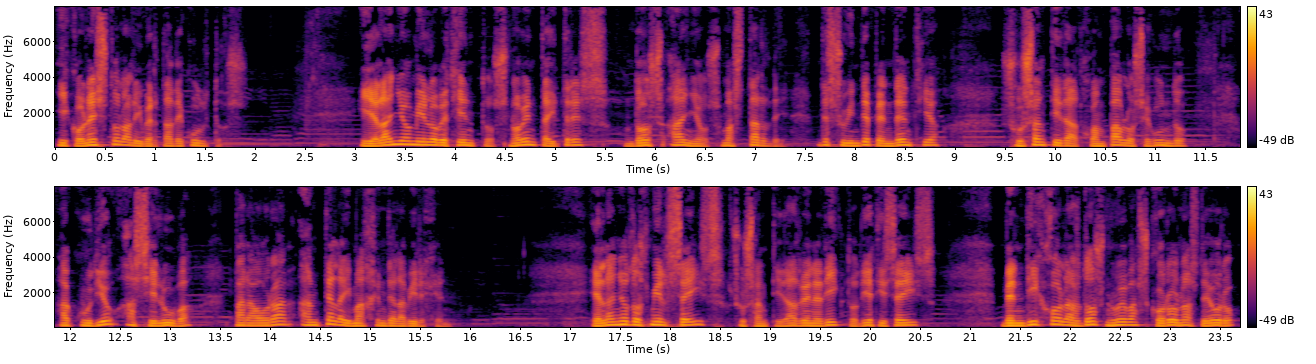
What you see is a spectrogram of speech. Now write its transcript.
y con esto la libertad de cultos. Y el año 1993, dos años más tarde de su independencia, su santidad Juan Pablo II acudió a Siluba para orar ante la imagen de la Virgen. El año 2006, su santidad Benedicto XVI bendijo las dos nuevas coronas de oro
